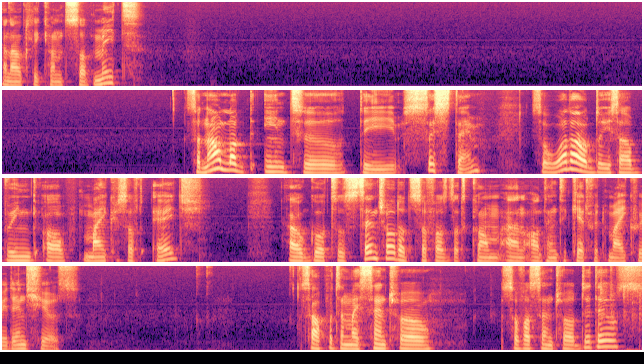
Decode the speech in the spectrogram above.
and I'll click on submit So now logged into the system. So what I'll do is I'll bring up Microsoft Edge. I'll go to central.sophos.com and authenticate with my credentials. So I'll put in my central, Sophos Central details.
